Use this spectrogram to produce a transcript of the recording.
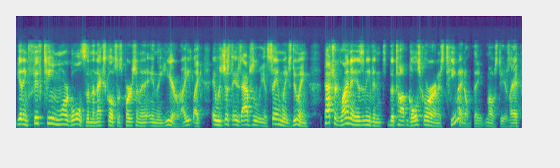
getting 15 more goals than the next closest person in, in, the year, right? Like it was just, it was absolutely insane what he's doing. Patrik Laine isn't even the top goal scorer on his team, I don't think, most years. Like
